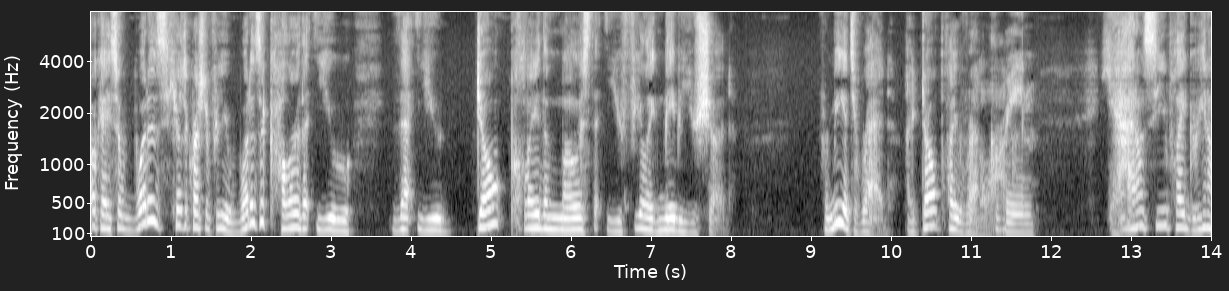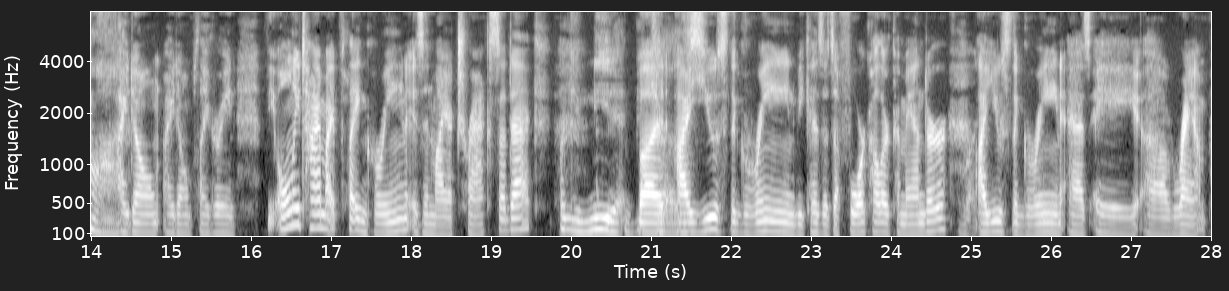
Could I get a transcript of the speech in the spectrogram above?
Okay, so what is here's a question for you. What is a color that you that you don't play the most that you feel like maybe you should? For me, it's red. I don't play red a lot. Green. Yeah, I don't see you play green a lot. I don't I don't play green. The only time I play green is in my Atraxa deck, but you need it. but I use the green because it's a four color commander. Right. I use the green as a uh, ramp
